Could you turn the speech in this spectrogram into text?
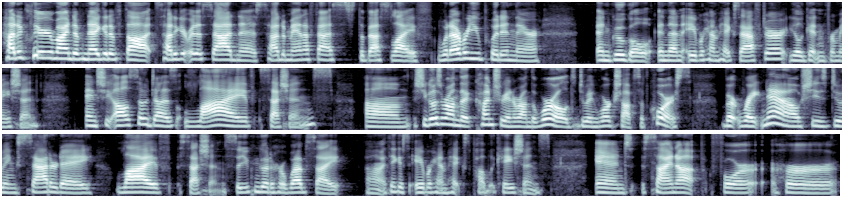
how to clear your mind of negative thoughts, how to get rid of sadness, how to manifest the best life. Whatever you put in there and Google, and then Abraham Hicks after, you'll get information. And she also does live sessions. Um, she goes around the country and around the world doing workshops, of course, but right now she's doing Saturday live sessions. So you can go to her website uh, I think it's Abraham Hicks Publications, and sign up for her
